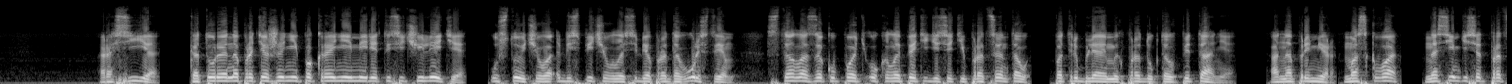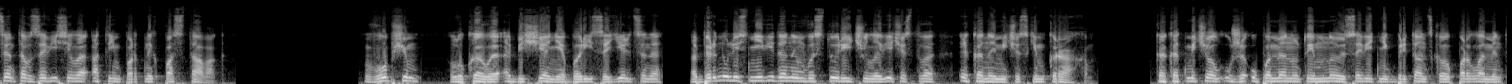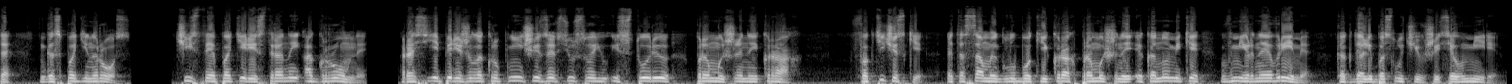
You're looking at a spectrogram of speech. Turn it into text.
Россия которая на протяжении по крайней мере тысячелетия устойчиво обеспечивала себя продовольствием, стала закупать около 50% потребляемых продуктов питания, а, например, Москва на 70% зависела от импортных поставок. В общем, лукавые обещания Бориса Ельцина обернулись невиданным в истории человечества экономическим крахом. Как отмечал уже упомянутый мною советник британского парламента господин Росс, Чистые потери страны огромны. Россия пережила крупнейший за всю свою историю промышленный крах. Фактически, это самый глубокий крах промышленной экономики в мирное время, когда-либо случившийся в мире.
